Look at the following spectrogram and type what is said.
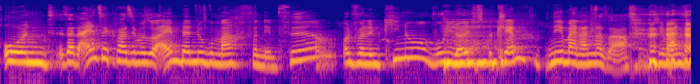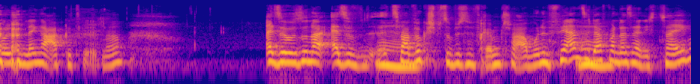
Und seit eins hat quasi immer so Einblendung gemacht von dem Film und von dem Kino, wo die Leute so beklemmt nebeneinander saßen. Ich meine, das wurde schon länger abgedreht, ne? Also so eine, also es war wirklich so ein bisschen Fremdscham. Und im Fernsehen darf man das ja nicht zeigen,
